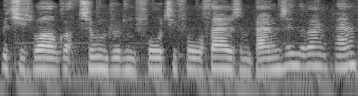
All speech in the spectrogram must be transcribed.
Which is why I've got two hundred and forty-four thousand pounds in the bank now.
